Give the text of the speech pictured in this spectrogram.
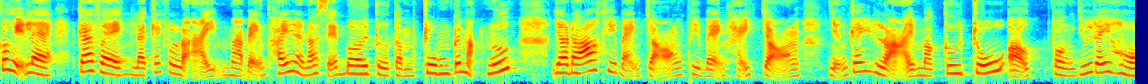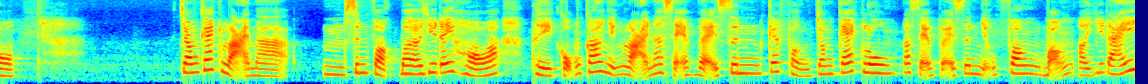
có nghĩa là cá vàng là các loại mà bạn thấy là nó sẽ bơi từ tầm trung tới mặt nước. Do đó khi bạn chọn thì bạn hãy chọn những cái loại mà cư trú ở phần dưới đáy hồ. Trong các loại mà um, sinh vật bơi ở dưới đáy hồ á, thì cũng có những loại nó sẽ vệ sinh cái phần trong cát luôn, nó sẽ vệ sinh những phân bẩn ở dưới đáy.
